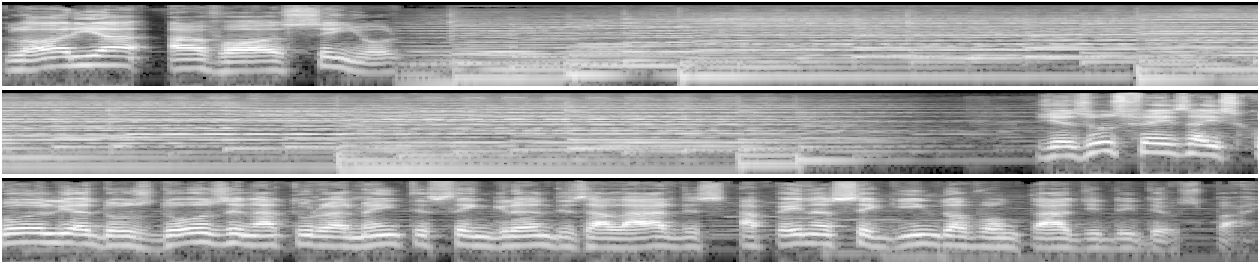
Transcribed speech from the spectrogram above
Glória a vós, Senhor. Jesus fez a escolha dos doze naturalmente sem grandes alardes, apenas seguindo a vontade de Deus Pai.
